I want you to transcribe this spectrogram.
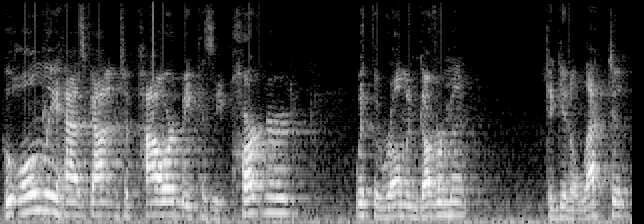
who only has gotten to power because he partnered with the Roman government to get elected.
